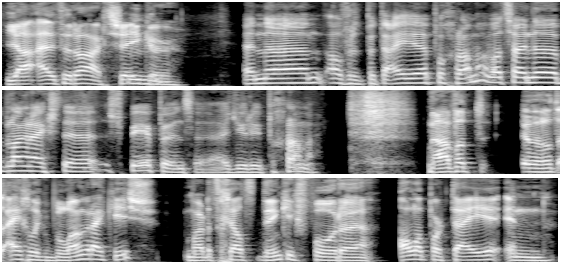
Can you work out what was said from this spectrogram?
Ja, uiteraard. Zeker. Mm -hmm. En over het partijprogramma, wat zijn de belangrijkste speerpunten uit jullie programma? Nou, wat, wat eigenlijk belangrijk is, maar dat geldt denk ik voor alle partijen en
